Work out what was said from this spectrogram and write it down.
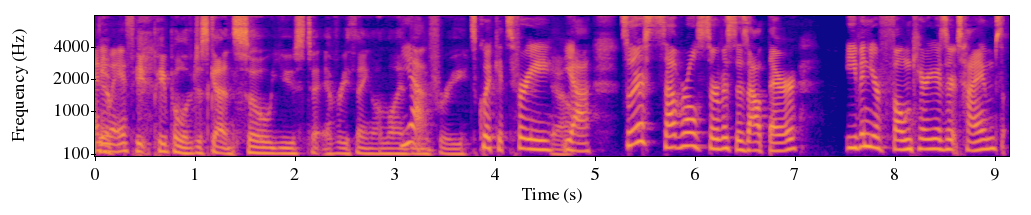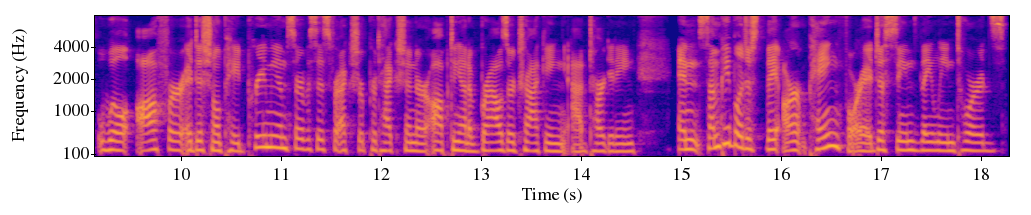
Anyways, yeah, pe- people have just gotten so used to everything online yeah. being free. It's quick, it's free. Yeah. yeah. So there's several services out there. Even your phone carriers at times will offer additional paid premium services for extra protection or opting out of browser tracking, ad targeting. And some people just they aren't paying for it. It just seems they lean towards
